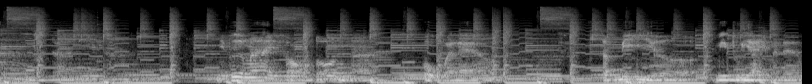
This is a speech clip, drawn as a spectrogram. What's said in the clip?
ห้าด่านที่ห้ามีพืชมาให้สองต้น มี่เยอะ มีตัวใหญ่เหมือนเดิม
